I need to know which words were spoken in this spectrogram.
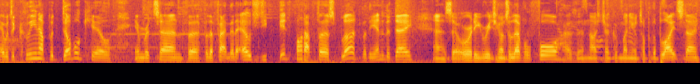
able to clean up a double kill in return for, for the fact that LGD did find that first blood. But at the end of the day, and they're already reaching on to level 4, has a nice chunk of money on top of the Blightstone.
